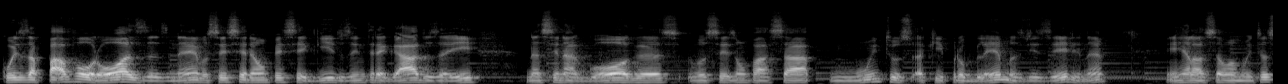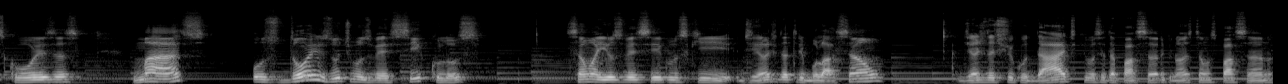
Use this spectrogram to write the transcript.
Coisas apavorosas, né? Vocês serão perseguidos, entregados aí nas sinagogas, vocês vão passar muitos aqui problemas, diz ele, né? Em relação a muitas coisas, mas os dois últimos versículos são aí os versículos que, diante da tribulação, diante da dificuldade que você está passando, que nós estamos passando,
